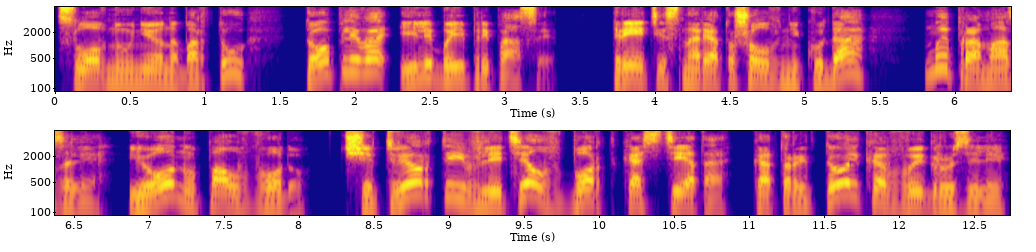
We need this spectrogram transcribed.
словно у нее на борту топливо или боеприпасы. Третий снаряд ушел в никуда, мы промазали, и он упал в воду. Четвертый влетел в борт кастета, который только выгрузили,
